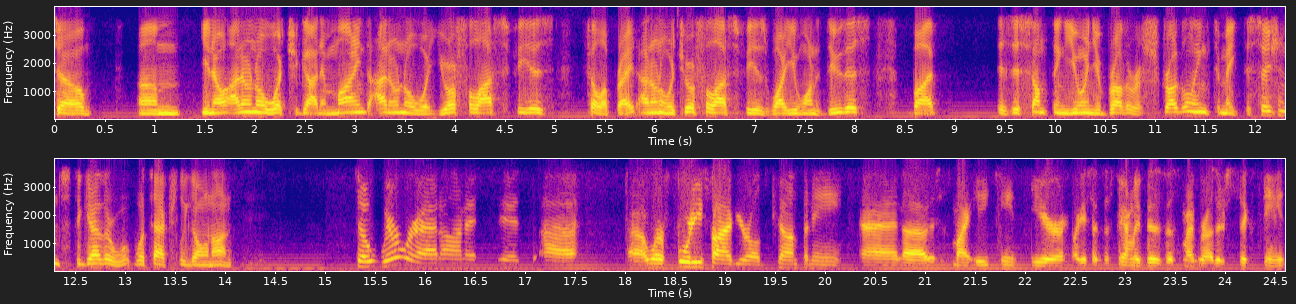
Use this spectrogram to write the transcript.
So, um, you know, I don't know what you got in mind. I don't know what your philosophy is. Philip, right? I don't know what your philosophy is, why you want to do this, but is this something you and your brother are struggling to make decisions together? What's actually going on? So where we're at on it is uh, uh, we're a 45 year old company, and uh, this is my 18th year. Like I said, the family business. My brother's 16th,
